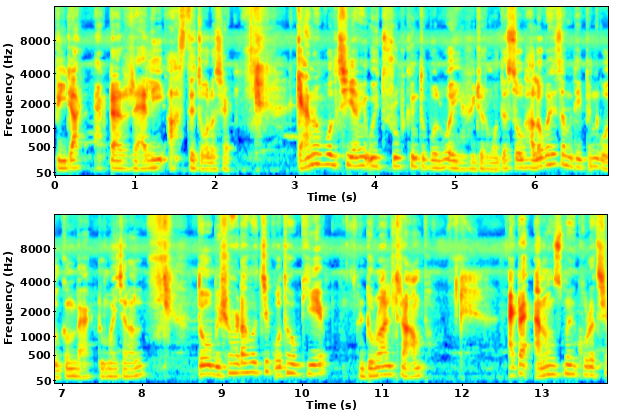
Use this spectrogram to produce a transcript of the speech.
বিরাট একটা র্যালি আসতে চলেছে। কেন বলছি আমি উইথ প্রুফ কিন্তু বলব এই ভিডিওর মধ্যে। সো ভালো গাইজ আমি Dipen welcome back to my channel তো বিষয়টা হচ্ছে কোথাও গিয়ে ডোনাল্ড ট্রাম্প একটা অ্যানাউন্সমেন্ট করেছে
